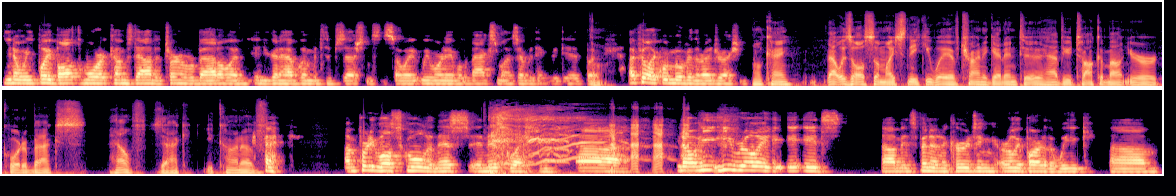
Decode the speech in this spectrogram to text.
you know, when you play Baltimore, it comes down to turnover battle, and, and you're going to have limited possessions. And so we, we, weren't able to maximize everything we did. But oh. I feel like we're moving in the right direction. Okay, that was also my sneaky way of trying to get into have you talk about your quarterback's health, Zac. You kind of. I'm pretty well schooled in this in this question. uh, you know, he he really it, it's um, it's been an encouraging early part of the week. Um,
